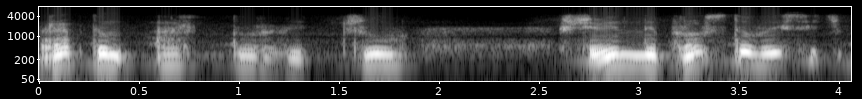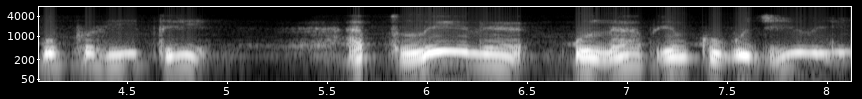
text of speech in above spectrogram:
Раптом Артур відчув, що він не просто висить у повітрі, а плине у напрямку будівлі,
